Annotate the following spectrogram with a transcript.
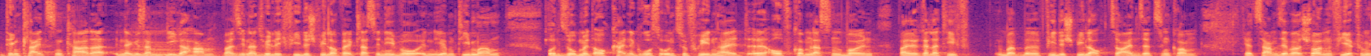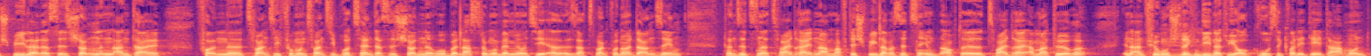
den kleinsten Kader in der gesamten Liga haben. Weil sie natürlich viele Spieler auf Weltklasse-Niveau in ihrem Team haben und somit auch keine große Unzufriedenheit äh, aufkommen lassen wollen, weil relativ über, äh, viele Spieler auch zu Einsätzen kommen. Jetzt haben sie aber schon vier, fünf Spieler. Das ist schon ein Anteil von äh, 20, 25 Prozent. Das ist schon eine hohe Belastung. Und wenn wir uns die Ersatzbank von heute ansehen, dann sitzen da zwei, drei namhafte Spieler, aber sitzen eben auch äh, zwei, drei Amateure, in Anführungsstrichen, die natürlich auch große Qualität haben und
